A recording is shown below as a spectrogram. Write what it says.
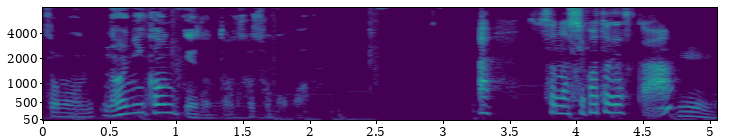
その、何関係だったんですか、そこは？その仕事ですか？うん。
